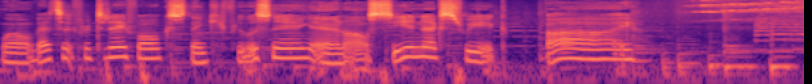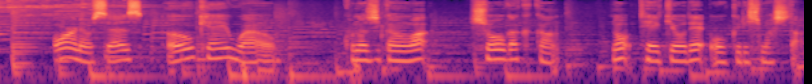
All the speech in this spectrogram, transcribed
Well, that's it for today, folks. Thank you for listening, and I'll see you next week. Bye. Orno says, Okay, wow. この時間は小学館の提供でお送りしました。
